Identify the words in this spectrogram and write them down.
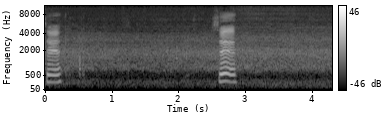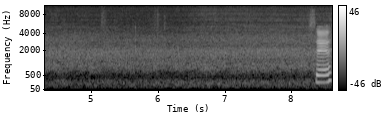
Sir? Sir? Sir?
